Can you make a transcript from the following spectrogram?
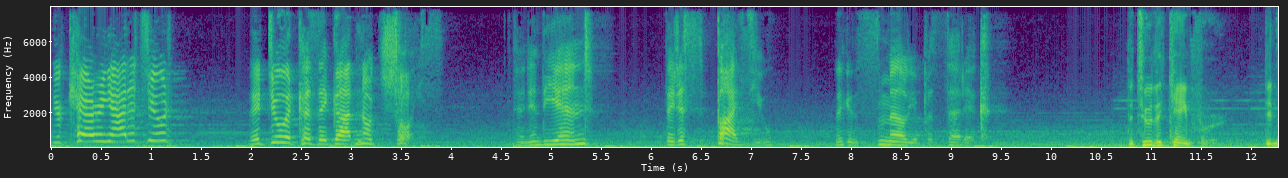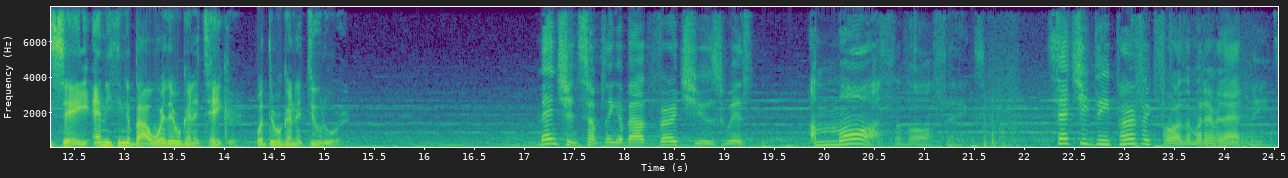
Your caring attitude? They do it because they got no choice. And in the end, they despise you. They can smell you're pathetic. The two that came for her didn't say anything about where they were gonna take her, what they were gonna do to her. Mentioned something about virtues with a moth, of all things. Said she'd be perfect for them, whatever that means.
